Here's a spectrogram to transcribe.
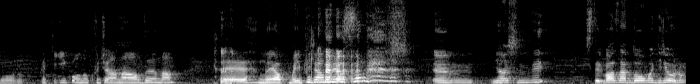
Doğru. Peki ilk onu kucağına aldığın an eee, ne yapmayı planlıyorsun? Ya şimdi işte bazen doğuma giriyorum.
